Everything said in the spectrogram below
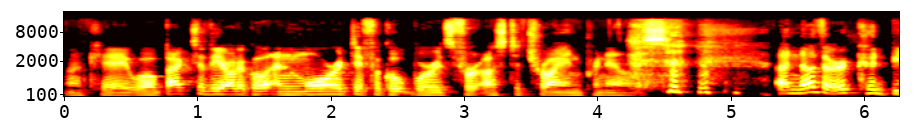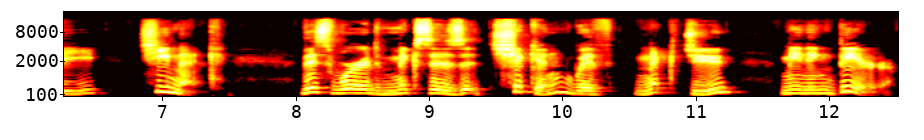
Okay, well, back to the article and more difficult words for us to try and pronounce. Another could be chimaek. This word mixes chicken with maekju, meaning beer,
